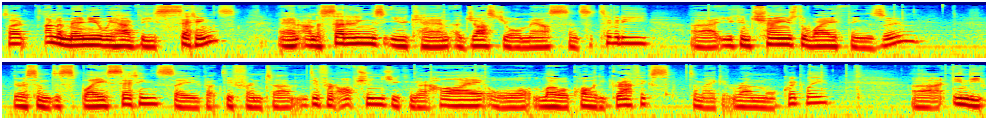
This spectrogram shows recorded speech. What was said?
So under menu we have the settings, and under settings you can adjust your mouse sensitivity, uh, you can change the way things zoom, there are some display settings, so you've got different um, different options. You can go high or lower quality graphics to make it run more quickly. Uh, in the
